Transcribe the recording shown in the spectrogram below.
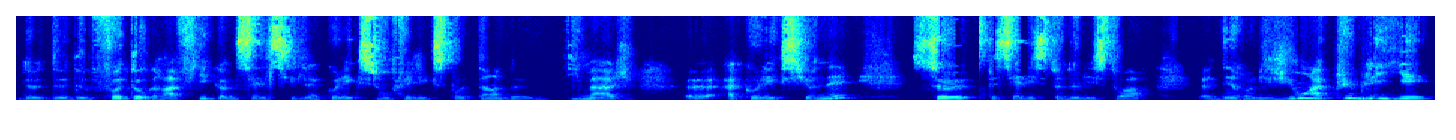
de, photographies comme celle-ci de la collection Félix Potin d'images euh, à collectionner. Ce spécialiste de l'histoire euh, des religions a publié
